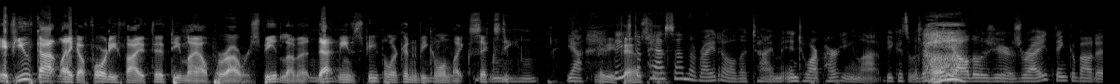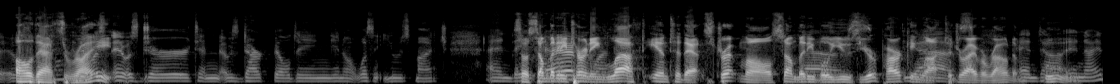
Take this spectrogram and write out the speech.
if you've got like a 45, 50 mile per hour speed limit, Mm-hmm. that means people are going to be going like 60. Yeah, Maybe they used faster. to pass on the right all the time into our parking lot because it was empty all those years, right? Think about it. It Oh, that's and it was- right. and it was dirt, and it was dark building. You know, it wasn't used much. And So they- somebody turning left into that strip mall, somebody will use your parking lot to drive around them. And uh, and I,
